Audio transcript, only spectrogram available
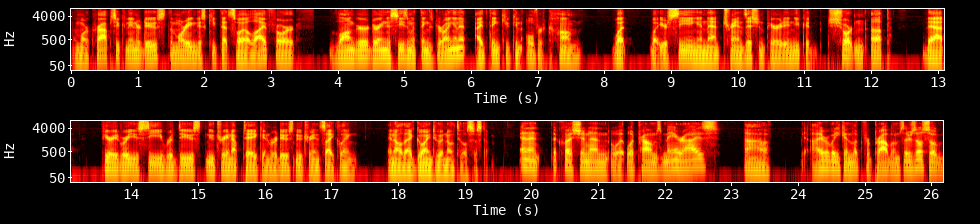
the more crops you can introduce, the more you can just keep that soil alive for longer during the season with things growing in it. I think you can overcome what what you're seeing in that transition period, and you could shorten up that period where you see reduced nutrient uptake and reduced nutrient cycling and all that going to a no-till system. And then the question on what, what problems may arise. Uh, everybody can look for problems. There's also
